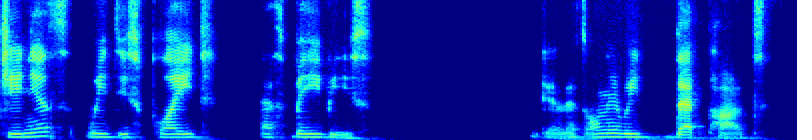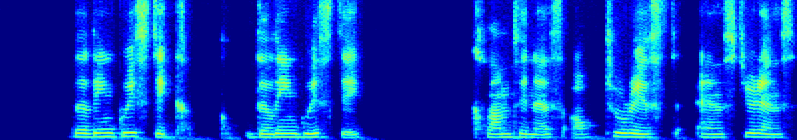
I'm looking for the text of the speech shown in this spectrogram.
genius we displayed as babies. Okay, let's only read that part. The linguistic, the linguistic clumsiness of tourists and students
